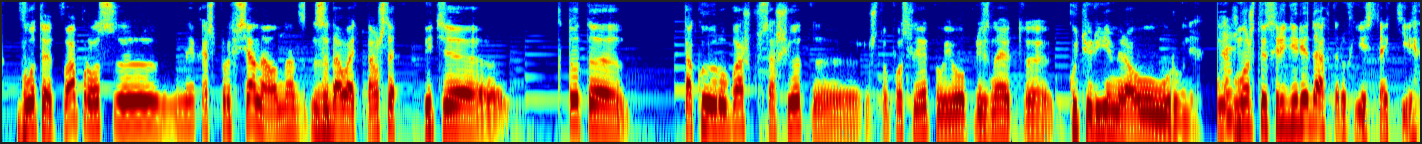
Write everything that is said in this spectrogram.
вот этот вопрос, э, мне кажется, профессионалам надо задавать, потому что ведь э, кто-то такую рубашку сошьет, э, что после этого его признают кутюрье мирового уровня. Может, и среди редакторов есть такие.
